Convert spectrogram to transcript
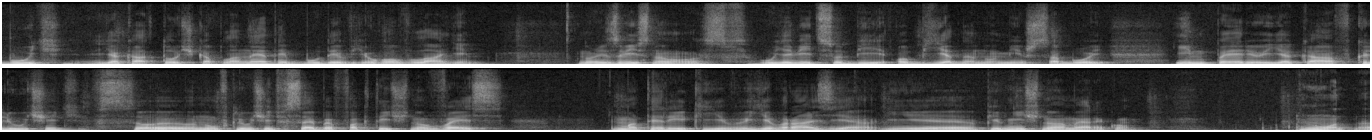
Будь-яка точка планети буде в його владі. Ну і звісно, уявіть собі об'єднану між собою імперію, яка включить е, ну, включить в себе фактично весь материк Євразія і е, Північну Америку. Ну, от,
